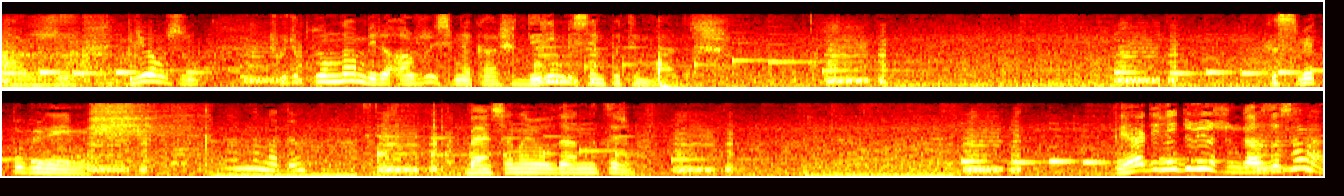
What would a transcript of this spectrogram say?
Arzu. Biliyor musun çocukluğumdan beri Arzu ismine karşı derin bir sempatim vardır. Kısmet bugüneymiş. Anlamadım. Ben sana yolda anlatırım. E hadi ne duruyorsun gazlasana.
